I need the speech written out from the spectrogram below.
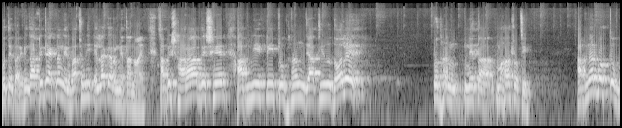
হতে পারে, কিন্তু আপনি তো একটা নির্বাচনী এলাকার নেতা নয়। আপনি সারা দেশের, আপনি একটি প্রধান জাতীয় দলের প্রধান নেতা, মহাসচিব। আপনার বক্তব্য,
